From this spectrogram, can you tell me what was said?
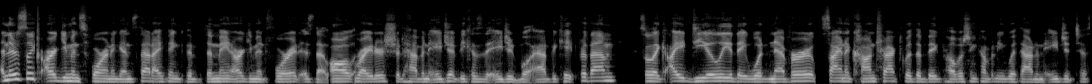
And there's like arguments for and against that. I think the, the main argument for it is that all writers should have an agent because the agent will advocate for them. So like ideally they would never sign a contract with a big publishing company without an agent to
